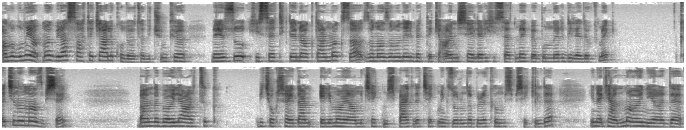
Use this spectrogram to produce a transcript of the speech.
Ama bunu yapmak biraz sahtekarlık oluyor tabii. Çünkü mevzu hissettiklerini aktarmaksa zaman zaman elbette ki aynı şeyleri hissetmek ve bunları dile dökmek kaçınılmaz bir şey. Ben de böyle artık birçok şeyden elimi ayağımı çekmiş, belki de çekmek zorunda bırakılmış bir şekilde yine kendimi aynı yerde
